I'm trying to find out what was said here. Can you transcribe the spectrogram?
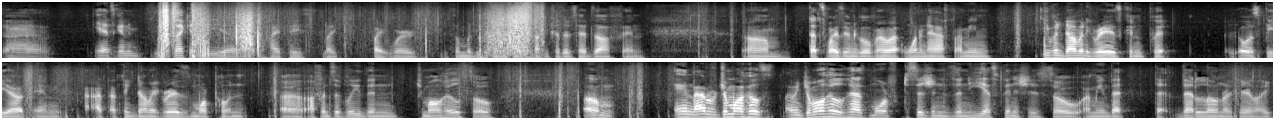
uh, yeah, it's gonna it's not gonna be a, a high paced like fight where somebody's gonna try to knock each other's heads off, and um, that's why it's gonna go over one and a half. I mean, even Dominic Reyes couldn't put OSP out, and I, I think Dominic Reyes is more potent uh, offensively than Jamal Hill. So, um, and out of Jamal Hill's, I mean, Jamal Hill has more decisions than he has finishes. So, I mean, that that that alone right there, like,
